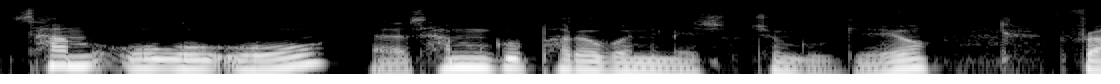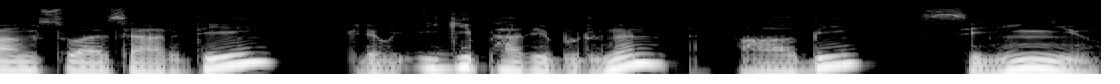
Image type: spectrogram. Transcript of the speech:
3555, 3985번님의 신청곡이에요. 프랑스와 사르디, 그리고 이기팝이 부르는 I'll be seeing you.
